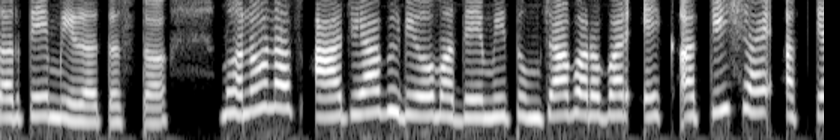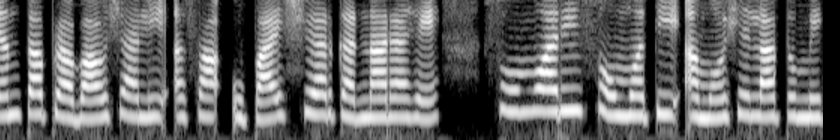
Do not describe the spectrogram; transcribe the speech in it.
तर ते मिळत असतं. म्हणूनच आज या व्हिडिओमध्ये मी तुमच्याबरोबर एक अतिशय अत्यंत प्रभावशाली असा उपाय शेअर करणार आहे. सोमवारी सोमवती अमोशेला तुम्ही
